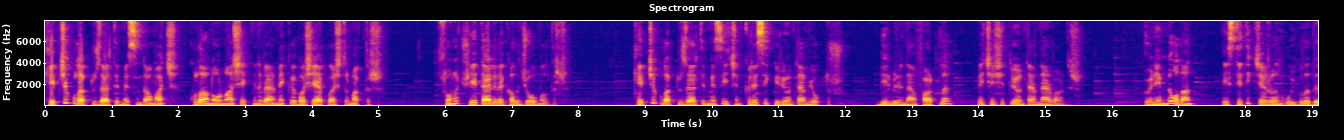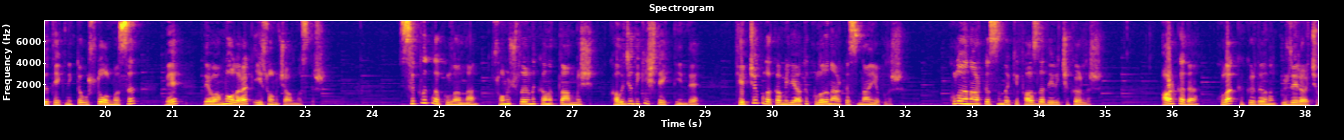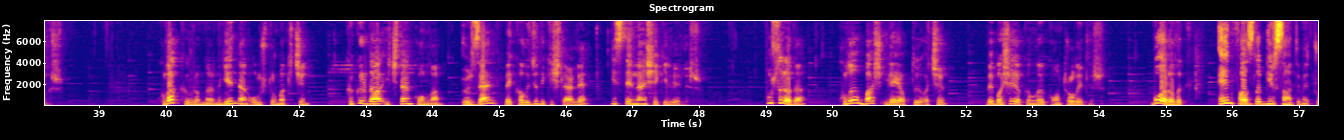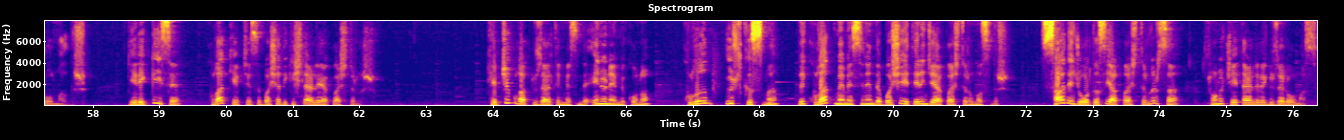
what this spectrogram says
Kepçe kulak düzeltilmesinde amaç kulağa normal şeklini vermek ve başa yaklaştırmaktır. Sonuç yeterli ve kalıcı olmalıdır. Kepçe kulak düzeltilmesi için klasik bir yöntem yoktur. Birbirinden farklı ve çeşitli yöntemler vardır. Önemli olan estetik cerrahın uyguladığı teknikte usta olması ve devamlı olarak iyi sonuç almasıdır. Sıklıkla kullanılan, sonuçlarını kanıtlanmış kalıcı dikiş tekniğinde kepçe kulak ameliyatı kulağın arkasından yapılır. Kulağın arkasındaki fazla deri çıkarılır. Arkada kulak kıkırdağının üzeri açılır. Kulak kıvrımlarını yeniden oluşturmak için kıkırdağa içten konulan özel ve kalıcı dikişlerle istenilen şekil verilir. Bu sırada kulağın baş ile yaptığı açı ve başa yakınlığı kontrol edilir. Bu aralık en fazla 1 cm olmalıdır. Gerekli ise kulak kepçesi başa dikişlerle yaklaştırılır. Kepçe kulak düzeltilmesinde en önemli konu kulağın üst kısmı ve kulak memesinin de başa yeterince yaklaştırılmasıdır. Sadece ortası yaklaştırılırsa sonuç yeterli ve güzel olmaz.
